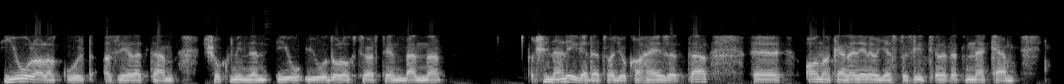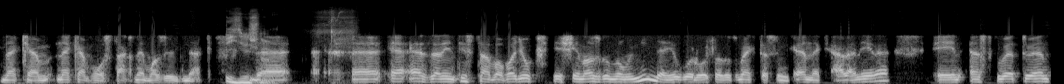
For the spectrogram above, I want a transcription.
jól alakult az életem, sok minden jó, jó dolog történt benne, és én elégedett vagyok a helyzettel, eh, annak ellenére, hogy ezt az ítéletet nekem, nekem, nekem hozták, nem az ügynek. Így is. De ezzel én tisztában vagyok, és én azt gondolom, hogy minden jogorvoslatot megteszünk ennek ellenére. Én ezt követően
